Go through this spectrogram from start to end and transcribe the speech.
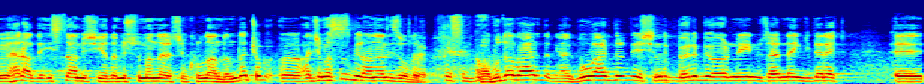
e, herhalde İslam için ya da Müslümanlar için kullandığında çok e, acımasız bir analiz olur. kesinlikle. Ama bu da vardır. Yani bu vardır diye şimdi böyle bir örneğin üzerinden giderek e,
